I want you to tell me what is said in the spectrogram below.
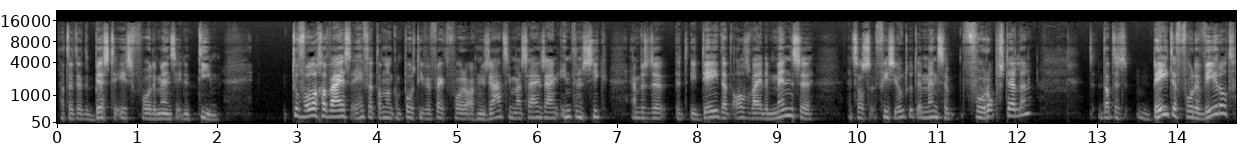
Dat het het beste is voor de mensen in het team. Toevalligerwijs heeft dat dan ook een positief effect voor de organisatie, maar zij zijn intrinsiek, hebben ze het idee dat als wij de mensen, en zoals Visie ook doet, de mensen voorop stellen, dat is beter voor de wereld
